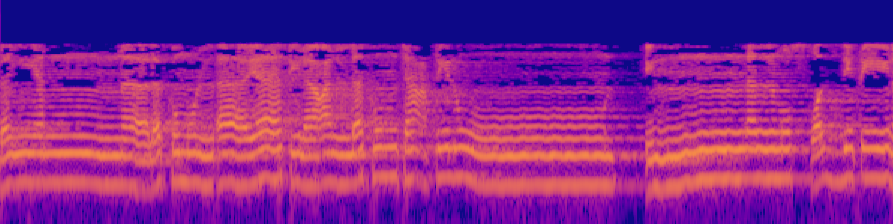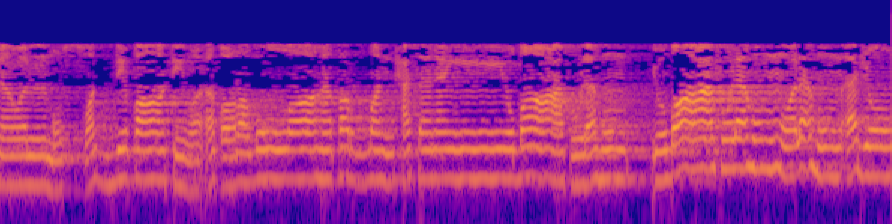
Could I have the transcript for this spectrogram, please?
بَيَّنَّا لَكُمُ الْآيَاتِ لَعَلَّكُمْ تَعْقِلُونَ إِنَّ الْمُصَّدِّقِينَ وَالْمُصَّدِّقَاتِ وَأَقْرَضُوا اللَّهَ قَرْضًا حَسَنًا يُضَاعَفُ لَهُمْ يُضَاعَفُ لَهُمْ وَلَهُمْ أَجْرٌ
